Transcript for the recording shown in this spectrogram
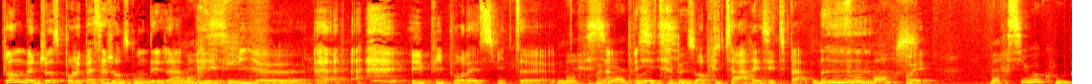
plein de bonnes choses pour le passage en seconde déjà. Merci. Et puis, euh, et puis pour la suite. Euh, Merci à toi. Et si tu as besoin plus tard, n'hésite pas. Ça marche. ouais. Merci beaucoup.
